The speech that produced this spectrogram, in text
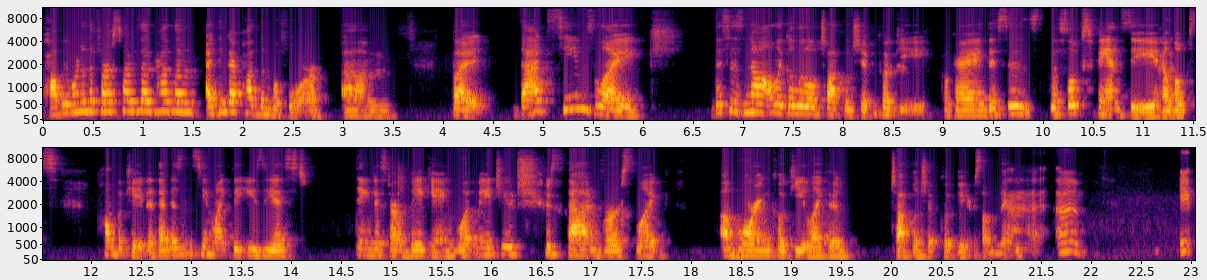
probably one of the first times I've had them. I think I've had them before, um, but that seems like this is not like a little chocolate chip cookie. Okay, this is this looks fancy and it looks complicated. That doesn't seem like the easiest thing to start baking. What made you choose that versus like a boring cookie like a chocolate chip cookie or something? Yeah. Um, it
